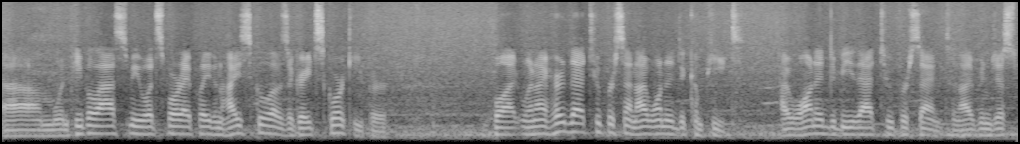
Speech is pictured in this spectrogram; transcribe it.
Um, when people ask me what sport I played in high school, I was a great scorekeeper. But when I heard that 2%, I wanted to compete. I wanted to be that 2%. And I've been just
